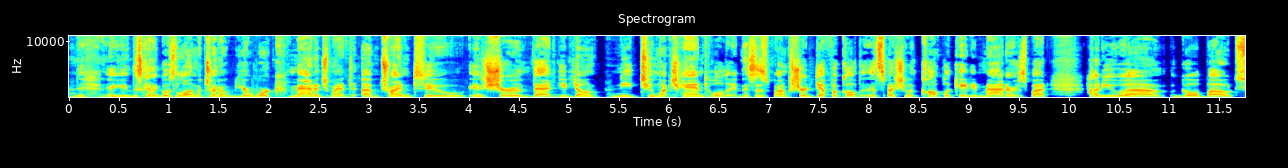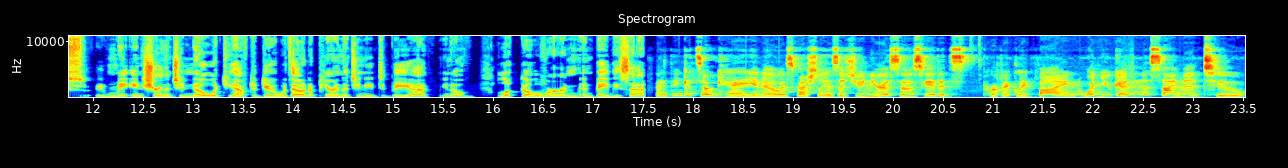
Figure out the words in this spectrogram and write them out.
this? Kind of goes along with trying to your work management. I'm trying to ensure that you don't need too much handholding. This is, I'm sure, difficult, especially with complicated matters. But how do you uh, go about ensuring that you know what you have to do without appearing that you need to be, uh, you know, looked over and, and babysat? I think it's okay. You know, especially as a junior associate, it's perfectly fine when you get an assignment to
